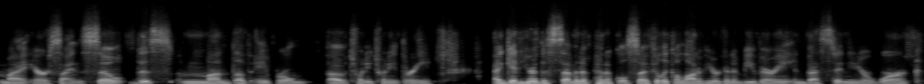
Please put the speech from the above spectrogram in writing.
my air signs. So this month of April of 2023 I get here the Seven of Pentacles. So I feel like a lot of you are going to be very invested in your work,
